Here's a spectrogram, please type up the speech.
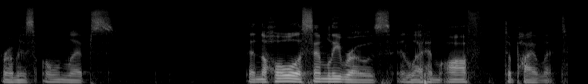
from his own lips. Then the whole assembly rose and led him off to Pilate.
